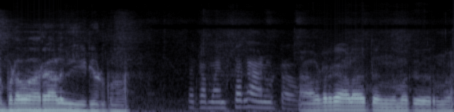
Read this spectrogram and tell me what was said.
അവിടെ വേറെ ആൾ വീഡിയോ എടുക്കണോ. അവിടെ ഒരാളെ തെങ്ങുമ്മ കേറുന്നു.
